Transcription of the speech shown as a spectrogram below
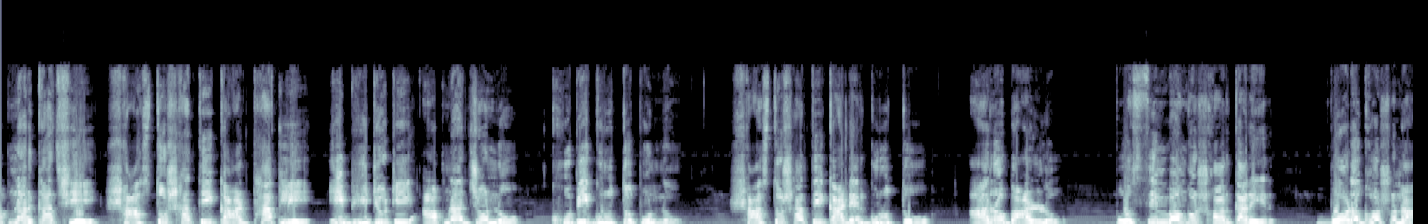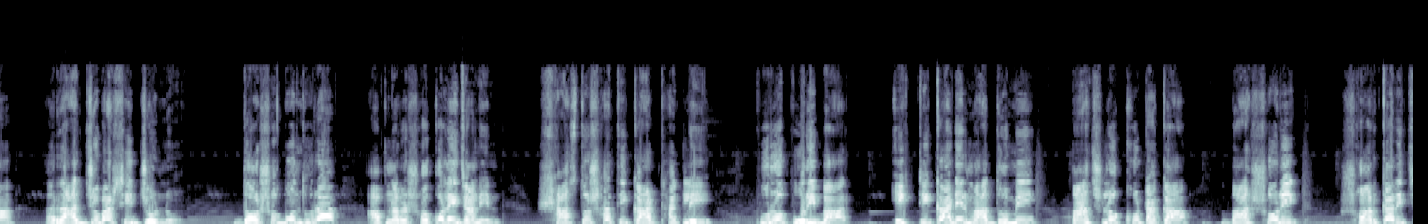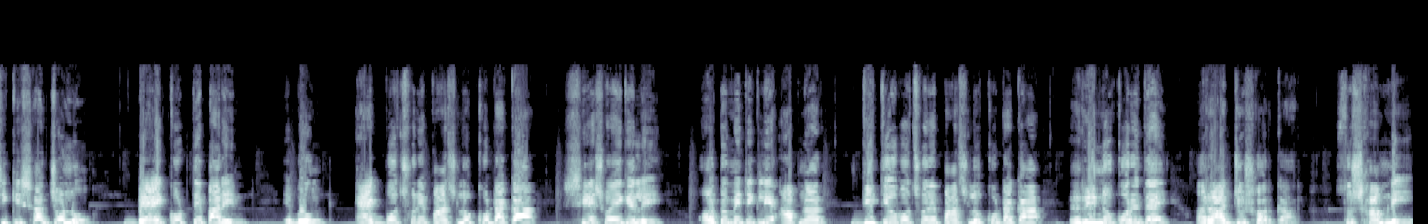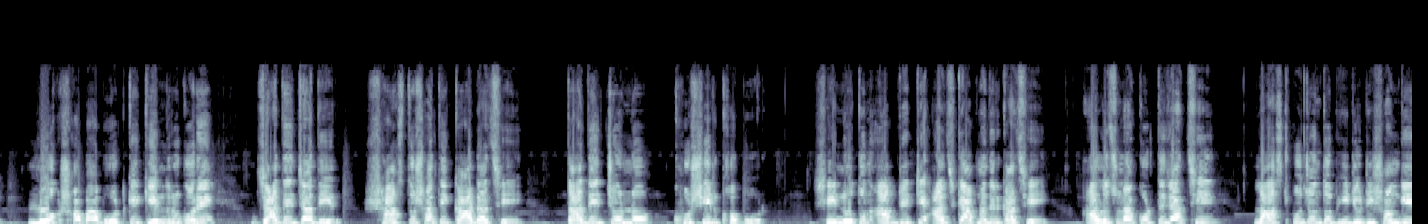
আপনার কাছে স্বাস্থ্যসাথী কার্ড থাকলে এই ভিডিওটি আপনার জন্য খুবই গুরুত্বপূর্ণ স্বাস্থ্যসাথী কার্ডের গুরুত্ব আরও বাড়ল পশ্চিমবঙ্গ সরকারের বড় ঘোষণা রাজ্যবাসীর জন্য দর্শক বন্ধুরা আপনারা সকলেই জানেন স্বাস্থ্যসাথী কার্ড থাকলে পুরো পরিবার একটি কার্ডের মাধ্যমে পাঁচ লক্ষ টাকা বাৎসরিক সরকারি চিকিৎসার জন্য ব্যয় করতে পারেন এবং এক বছরে পাঁচ লক্ষ টাকা শেষ হয়ে গেলে অটোমেটিকলি আপনার দ্বিতীয় বছরে পাঁচ লক্ষ টাকা রিনিউ করে দেয় রাজ্য সরকার তো সামনে লোকসভা ভোটকে কেন্দ্র করে যাদের যাদের স্বাস্থ্যসাথী কার্ড আছে তাদের জন্য খুশির খবর সেই নতুন আপডেটটি আজকে আপনাদের কাছে আলোচনা করতে যাচ্ছি লাস্ট পর্যন্ত ভিডিওটির সঙ্গে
